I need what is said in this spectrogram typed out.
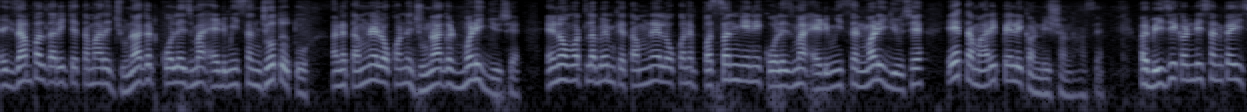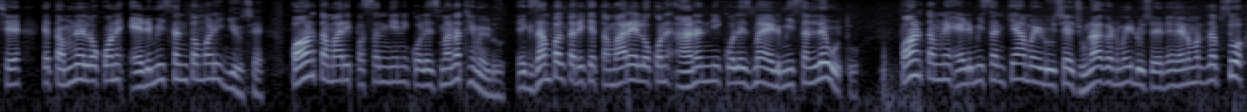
એક્ઝામ્પલ તરીકે તમારે જુનાગઢ કોલેજમાં એડમિશન જોતું હતું અને તમને લોકોને જુનાગઢ મળી ગયું છે. એનો મતલબ એમ કે તમને લોકોને પસંદગીની કોલેજમાં એડમિશન મળી ગયું છે. એ તમારી પહેલી કન્ડિશન હશે. બીજી કન્ડિશન કઈ છે કે તમને લોકોને એડમિશન તો મળી ગયું છે, પણ તમારી પસંદગીની કોલેજમાં નથી મળ્યું. એક્ઝામ્પલ તરીકે તમારે લોકોને આણંદની કોલેજમાં એડમિશન લેવું હતું, પણ તમને એડમિશન ક્યાં મળ્યું છે? જુનાગઢ મળ્યું છે. એટલે એનો મતલબ શું?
